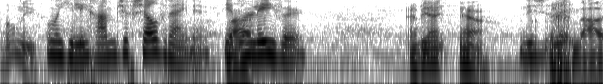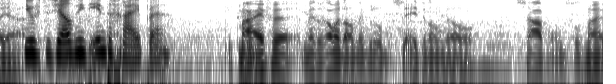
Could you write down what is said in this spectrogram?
Waarom niet? Omdat je lichaam zichzelf reinigt. Je hebt een lever. Heb jij... Ja. Dus nou ja. je hoeft er zelf niet in te grijpen. Maar even met Ramadan, ik bedoel, ze eten dan wel s'avonds, volgens mij.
